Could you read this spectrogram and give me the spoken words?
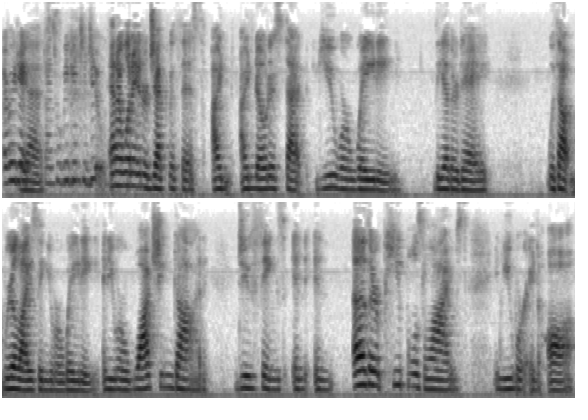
Every day. Yes. That's what we get to do. And I want to interject with this. I I noticed that you were waiting the other day without realizing you were waiting and you were watching God do things in in other people's lives and you were in awe.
